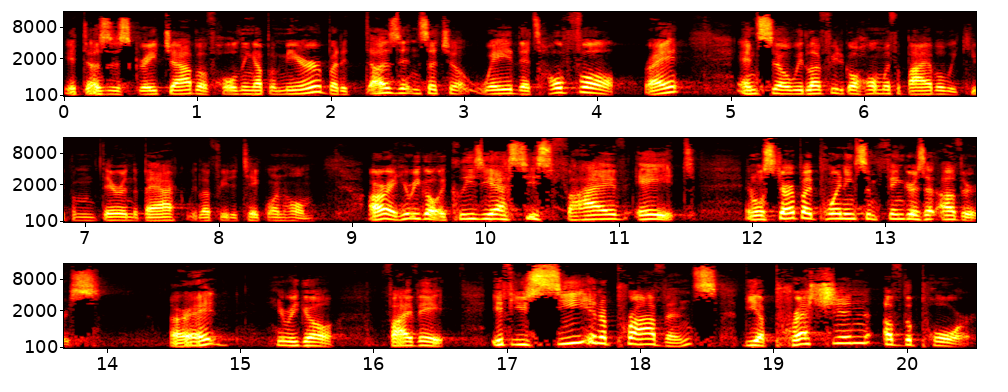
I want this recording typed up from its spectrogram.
It does this great job of holding up a mirror, but it does it in such a way that's hopeful, right? And so we'd love for you to go home with a Bible. We keep them there in the back. We'd love for you to take one home. All right, here we go Ecclesiastes 5 8. And we'll start by pointing some fingers at others. All right, here we go. 5 8. If you see in a province the oppression of the poor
